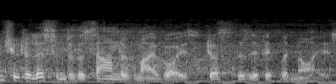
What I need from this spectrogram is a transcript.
want you to listen to the sound of my voice just as if it were noise.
